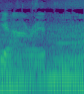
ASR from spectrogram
Yeah, right.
